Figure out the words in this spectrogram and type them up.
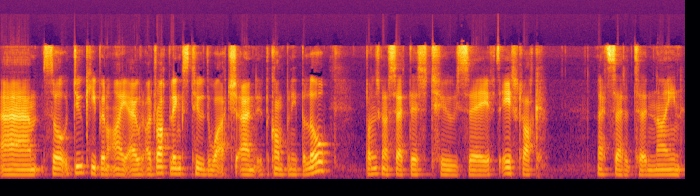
Um, so do keep an eye out. I'll drop links to the watch and the company below. But I'm just going to set this to say if it's eight o'clock, let's set it to nine,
